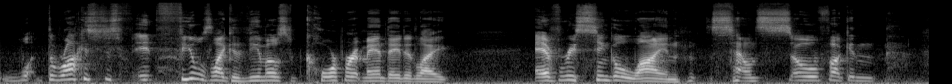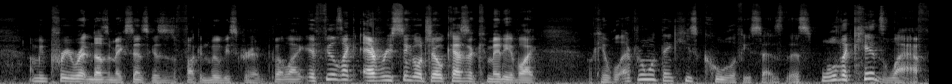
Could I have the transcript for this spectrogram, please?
what The Rock is just it feels like the most corporate mandated like every single line sounds so fucking I mean pre-written doesn't make sense because it's a fucking movie script, but like it feels like every single joke has a committee of like okay, will everyone think he's cool if he says this? Will the kids laugh?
